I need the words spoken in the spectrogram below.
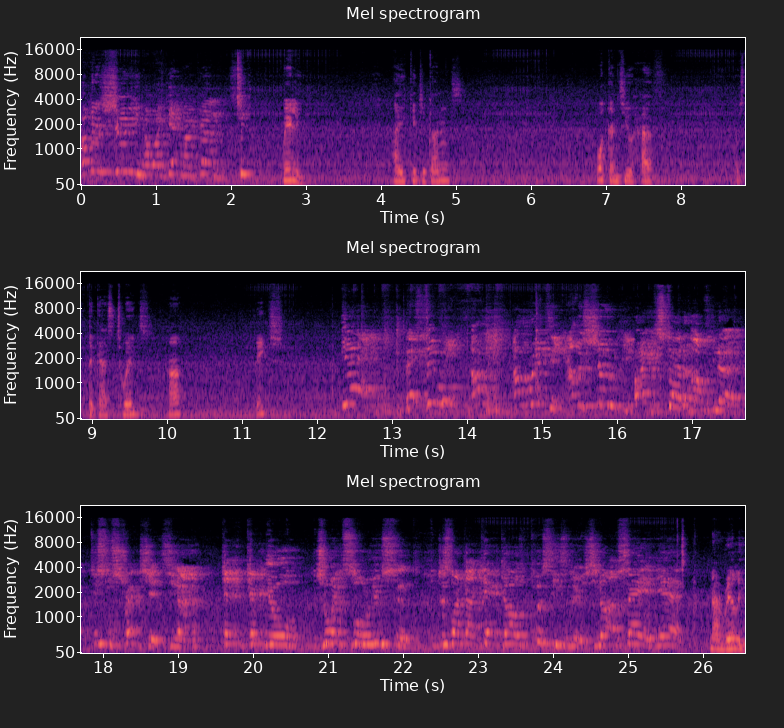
I'm gonna show you how I get my guns. Really? How you get your guns? What guns you have? Those thick ass twigs? Huh? Bitch? Yeah, let's do it. I'm, I'm ready. I'm gonna show you. Alright, start it off, you know, do some stretches, you know. Get, get your joints all loosened. Just like I get girls' pussies loose, you know what I'm saying? Yeah. Not really.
